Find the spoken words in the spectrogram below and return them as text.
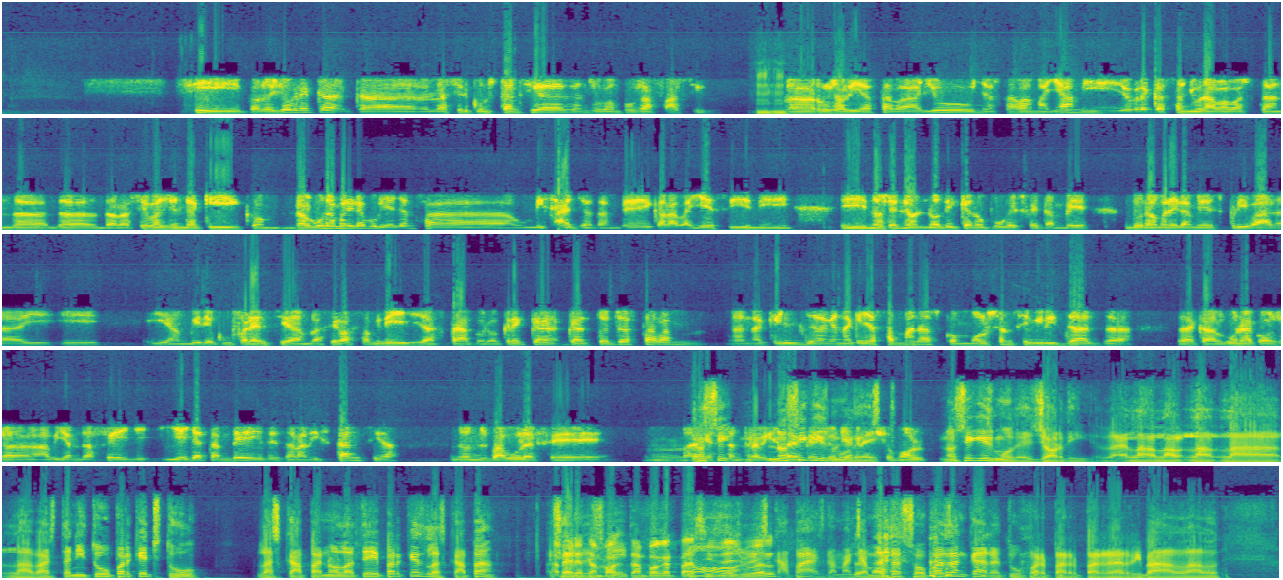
Sí, però jo crec que, que les circumstàncies ens ho van posar fàcil. Mhm. La Rosalia estava lluny, estava a Miami, jo crec que s'enyorava bastant de, de, de la seva gent d'aquí, com d'alguna manera volia llançar un missatge també, que la veiessin i, i no sé, no, no dic que no ho pogués fer també d'una manera més privada i, i, i en videoconferència amb la seva família i ja està, però crec que, que tots estàvem en, aquell, en aquelles setmanes com molt sensibilitzats de, de que alguna cosa havíem de fer i, i ella també, i des de la distància, doncs va voler fer mm, aquesta si- entrevista no que siguis jo li modest. molt. No siguis modest, Jordi. La, la, la, la, la, la vas tenir tu perquè ets tu. L'escapa no la té perquè és l'escapa. A veure, tampoc- tampoc et passis, no, eh, Joel? l'escapa, has de menjar moltes sopes encara, tu, per, per, per arribar al,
